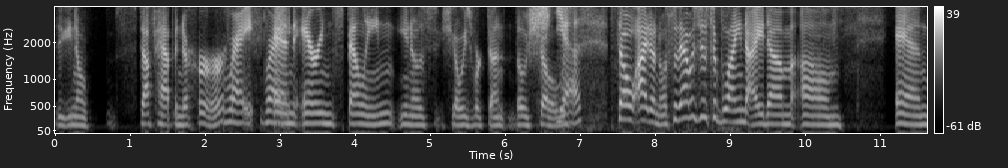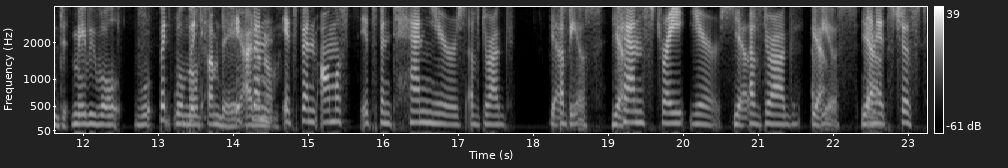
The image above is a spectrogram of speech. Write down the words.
you know stuff happened to her? Right, right. And Aaron Spelling, you know, she always worked on those shows. Yes. So I don't know. So that was just a blind item. Um, and maybe we'll we'll, But we'll know but someday. It's I been, don't know. It's been almost. It's been ten years of drug Yes. abuse. Yes. Ten straight years Yes. of drug Yeah. abuse. Yeah. And it's just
